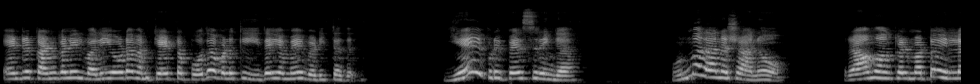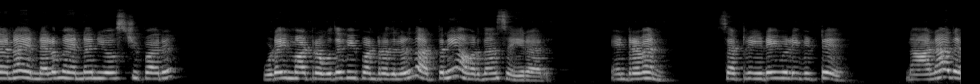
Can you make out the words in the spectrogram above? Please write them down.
என்று கண்களில் வலியோடு அவன் கேட்டபோது அவளுக்கு இதயமே வெடித்தது. ஏன் இப்படி பேசுறீங்க? உண்மைதானே ஷானு? ராமு அங்கிள் மட்டும் இல்லைன்னா என் நிலைமை என்னன்னு யோசிச்சுப்பாரு உடை மாற்ற உதவி பண்றதுலேருந்து அத்தனையும் அவர்தான் செய்கிறாரு என்றவன் சற்று இடைவெளி விட்டு நான் அனாதை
